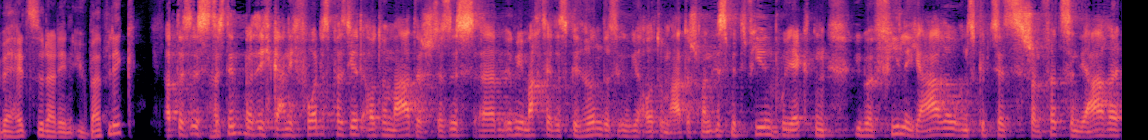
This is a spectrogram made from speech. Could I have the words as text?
behältst du da den Überblick? Glaube, das ist, das nimmt man sich gar nicht vor, das passiert automatisch. Das ist, ähm, irgendwie macht ja das Gehirn das irgendwie automatisch. Man ist mit vielen Projekten über viele Jahre, uns gibt es jetzt schon 14 Jahre,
